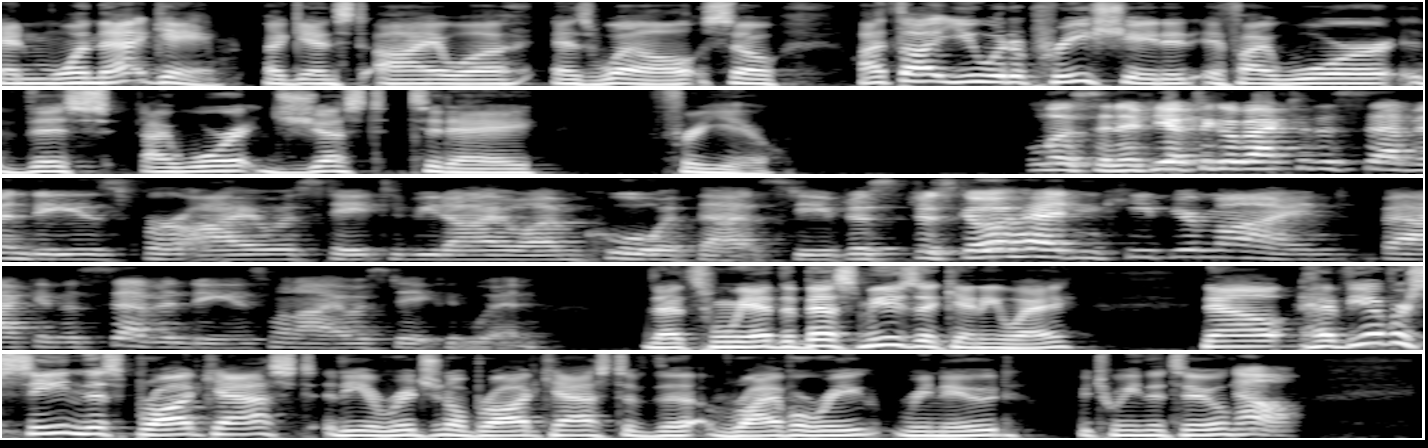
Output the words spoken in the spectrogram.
and won that game against Iowa as well. So I thought you would appreciate it if I wore this. I wore it just today for you. Listen, if you have to go back to the 70s for Iowa State to beat Iowa, I'm cool with that, Steve. Just just go ahead and keep your mind back in the 70s when Iowa State could win. That's when we had the best music anyway. Now, have you ever seen this broadcast, the original broadcast of the rivalry renewed between the two? No.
